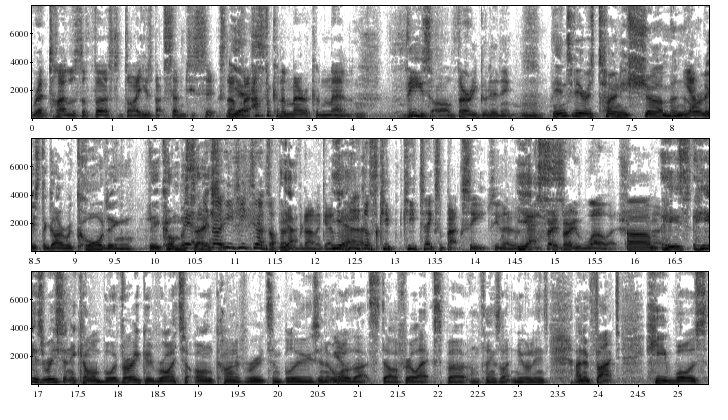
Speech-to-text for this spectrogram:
Red Tyler was the first to die. He was about 76. Now, Yes. for African American men, these are very good innings. The interviewer is Tony Scherman, Yeah. or at least the guy recording the Yeah, conversation. no, he, he turns up Yeah. every now and again. Yeah. He does keep. He takes a back seat. You know. Yes. Very, very well actually. Um, you know. he's he has recently come on board. Very good writer on kind of roots and blues and all Yeah. of that stuff. Real expert on things like New Orleans. And in fact, he was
